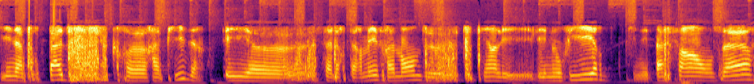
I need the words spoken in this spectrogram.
qui n'apportent pas de sucre rapide et euh, ça leur permet vraiment de, de bien les, les nourrir, qui n'est pas faim à 11 heures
